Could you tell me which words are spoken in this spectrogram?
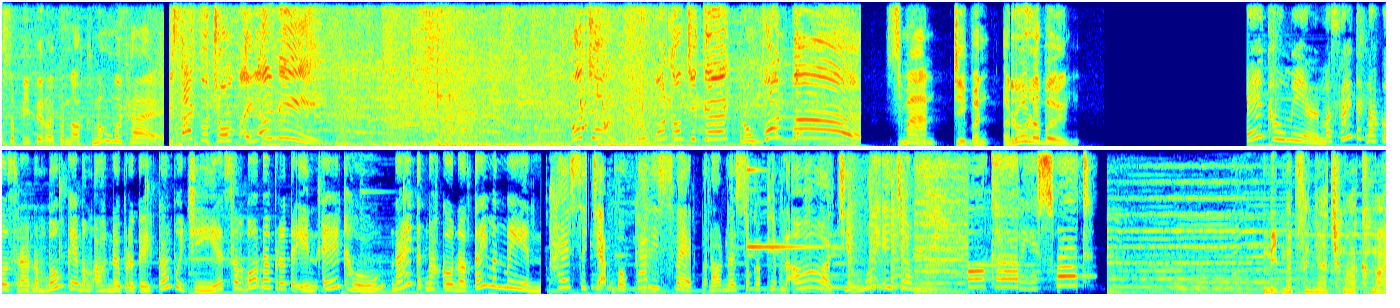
0.42%ប៉ុណ្ណោះក្នុងមួយខែពិសាកូជុលស្អីលើនេះកូជុលរង្វាន់ធំជាងគេរង្វាន់បើស្មានជីវិតរស់រវើង A2 meal ម្សៅទឹកដោះគោស្រស់ដំបូងគេបង្អស់នៅប្រទេសកម្ពុជាសម្បូរដោយប្រូតេអ៊ីន A2 ដែលទឹកដោះគោដតៃមិនមានភេសជ្ជៈ Pocari Sweat ផ្ដល់នូវសុខភាពល្អជាមួយអីចឹង Pocari Sweat និមិត្តសញ្ញាឆ្មាខ្មៅ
